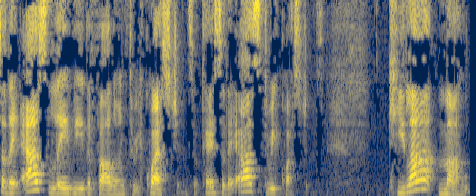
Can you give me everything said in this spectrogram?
so they asked Levi the following three questions. Okay, so they asked three questions. Kila mahu.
